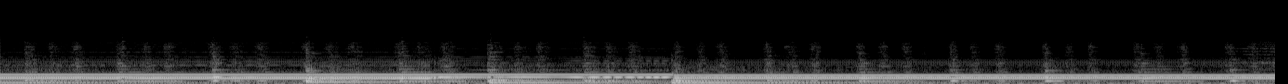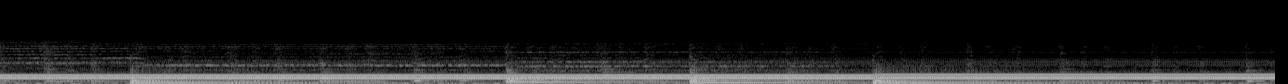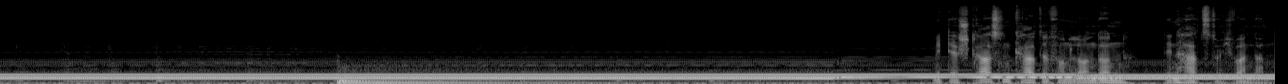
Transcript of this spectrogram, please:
Der Straßenkarte von London den Harz durchwandern.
